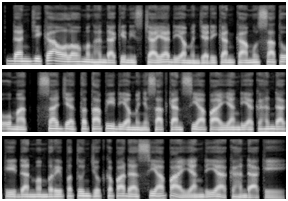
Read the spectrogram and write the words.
Dan jika Allah menghendaki niscaya dia menjadikan kamu satu umat saja tetapi dia menyesatkan siapa yang dia kehendaki dan memberi petunjuk kepada siapa yang dia kehendaki.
